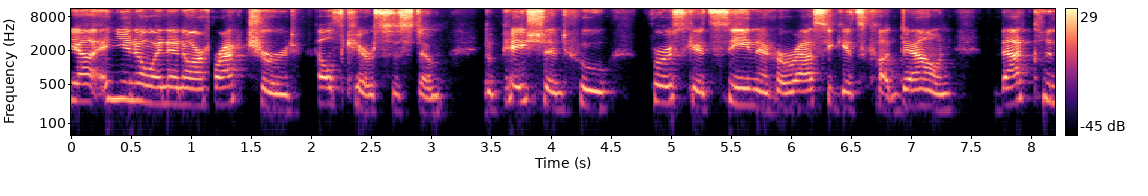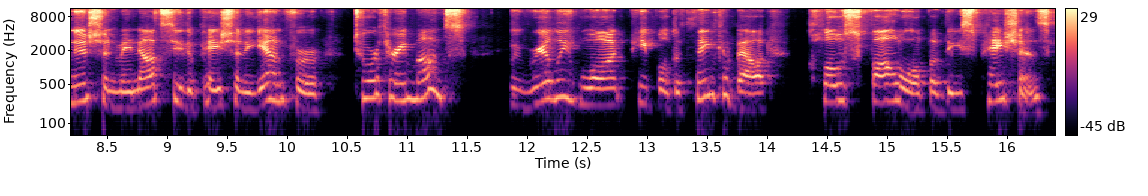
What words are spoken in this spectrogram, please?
Yeah, and you know, and in our fractured healthcare system, the patient who first gets seen and her RASI gets cut down that clinician may not see the patient again for two or three months. We really want people to think about close follow up of these patients.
